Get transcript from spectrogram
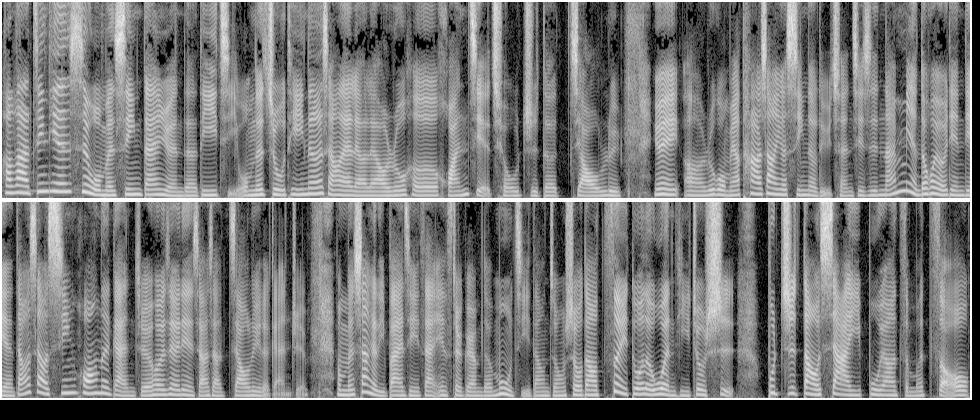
好啦，今天是我们新单元的第一集，我们的主题呢，想要来聊聊如何缓解求职的焦虑，因为呃，如果我们要踏上一个新的旅程，其实难免都会有一点点小小心慌的感觉，或者是有点小小焦虑的感觉。我们上个礼拜其实，在 Instagram 的募集当中，收到最多的问题就是不知道下一步要怎么走。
